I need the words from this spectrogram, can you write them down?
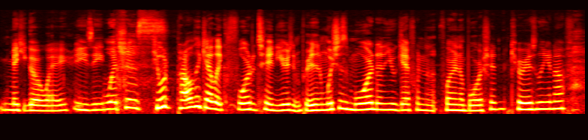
make you go away easy. Which is he would probably get like four to ten years in prison, which is more than you get for an, for an abortion. Curiously enough,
